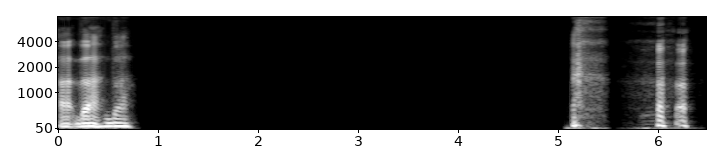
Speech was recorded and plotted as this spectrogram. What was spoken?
A, da, da.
